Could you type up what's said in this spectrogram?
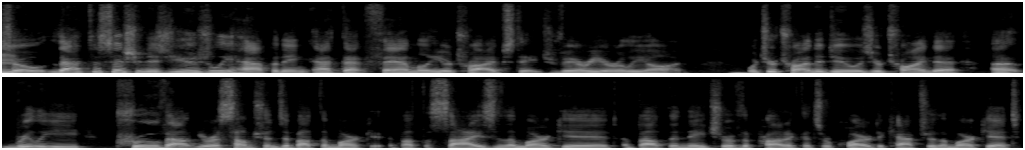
Mm. So that decision is usually happening at that family or tribe stage very early on. What you're trying to do is you're trying to uh, really prove out your assumptions about the market, about the size of the market, about the nature of the product that's required to capture the market.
